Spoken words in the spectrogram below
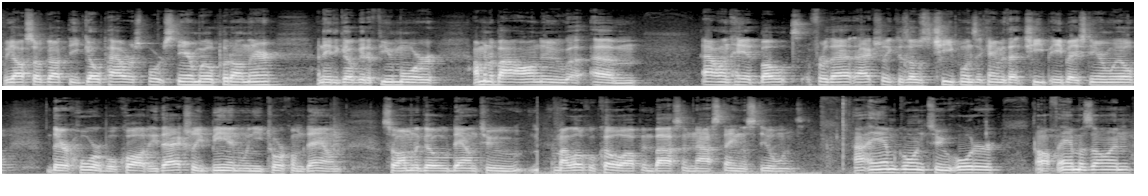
We also got the Go Power Sport steering wheel put on there. I need to go get a few more. I'm going to buy all new um, Allen head bolts for that actually because those cheap ones that came with that cheap eBay steering wheel, they're horrible quality. They actually bend when you torque them down. So I'm going to go down to my local co-op and buy some nice stainless steel ones. I am going to order off Amazon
